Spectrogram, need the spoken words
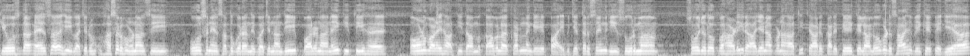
ਕਿ ਉਸ ਦਾ ਐਸਾ ਹੀ ਵਚਨ, ਹਸਰ ਹੋਣਾ ਸੀ, ਉਸ ਨੇ ਸਤਿਗੁਰਾਂ ਦੇ ਵਚਨਾਂ ਦੀ ਪਾਲਣਾ ਨਹੀਂ ਕੀਤੀ ਹੈ। ਆਉਣ ਵਾਲੇ ਹਾਥੀ ਦਾ ਮੁਕਾਬਲਾ ਕਰਨਗੇ ਭਾਈ ਬਚਿੱਤਰ ਸਿੰਘ ਜੀ ਸੂਰਮਾ। ਸੋ ਜਦੋਂ ਪਹਾੜੀ ਰਾਜੇ ਨੇ ਆਪਣਾ ਹਾਥੀ ਤਿਆਰ ਕਰਕੇ ਕਿਲਾ ਲੋਹਗੜ੍ਹ ਸਾਹਿਬ ਵਿਖੇ ਭੇਜਿਆ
